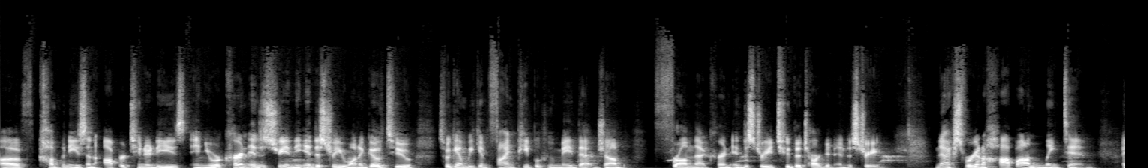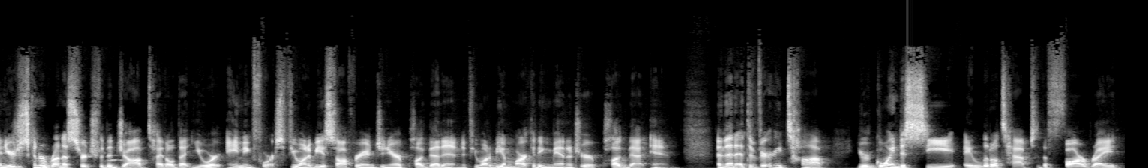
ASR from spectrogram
of companies and opportunities in your current industry and the industry you want to go to. So again, we can find people who made that jump from that current industry to the target industry. Next, we're going to hop on LinkedIn and you're just going to run a search for the job title that you are aiming for. So if you want to be a software engineer, plug that in. If you want to be a marketing manager, plug that in. And then at the very top, you're going to see a little tab to the far right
